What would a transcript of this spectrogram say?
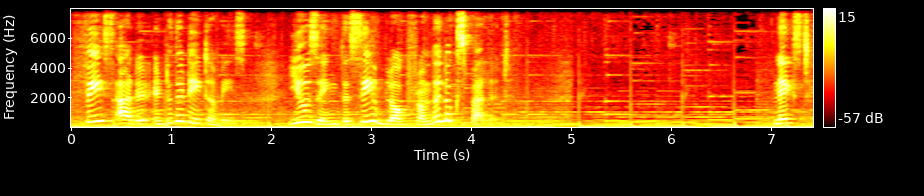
face added into the database using the save block from the looks palette. Next,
